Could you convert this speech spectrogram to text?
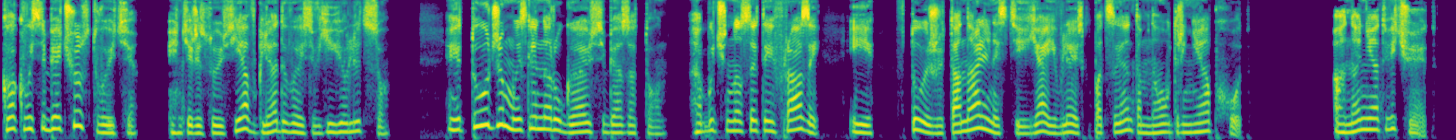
«Как вы себя чувствуете?» — интересуюсь я, вглядываясь в ее лицо. И тут же мысленно ругаю себя за тон. Обычно с этой фразой и в той же тональности я являюсь к пациентам на утренний обход. Она не отвечает.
